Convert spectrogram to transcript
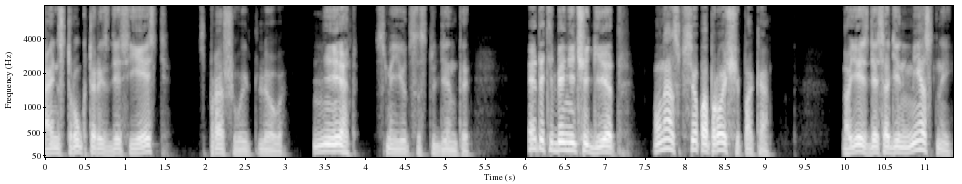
«А инструкторы здесь есть?» — спрашивает Лёва. «Нет», — смеются студенты. «Это тебе не чигет. У нас все попроще пока. Но есть здесь один местный,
